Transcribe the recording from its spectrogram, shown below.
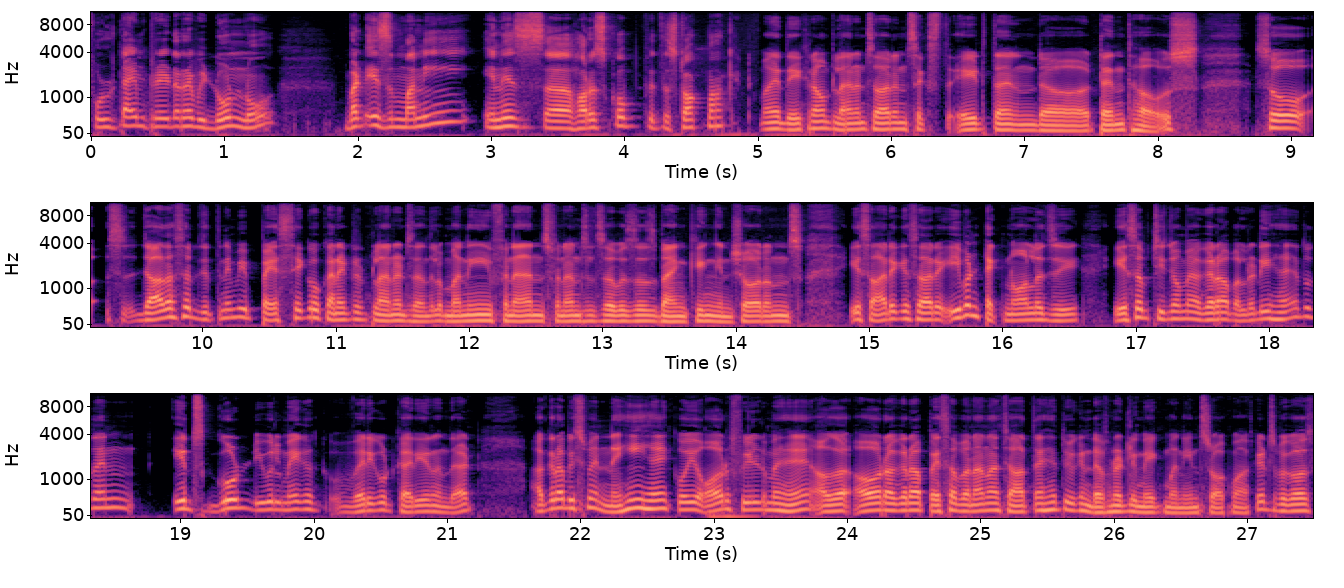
फुल टाइम ट्रेडर है we don't know but is money in his horoscope with the stock market मैं देख रहा हूँ planets are in six eighth and tenth house so ज़्यादा सर जितने भी पैसे को कनेक्टेड प्लैनेट्स हैं मतलब money finance financial services banking insurance ये सारे के सारे इवन टेक्नोलॉजी ये सब चीज़ों में अगर आप ऑलरेडी हैं तो then it's good you will make a very good career in that अगर आप इसमें नहीं है, कोई और फ़ील्ड में है, अगर, और अगर आप पैसा बनाना चाहते हैं तो you can definitely make money in stock markets because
